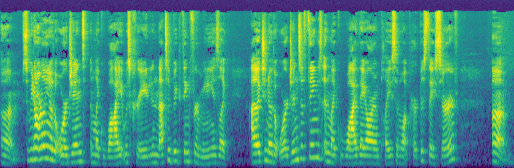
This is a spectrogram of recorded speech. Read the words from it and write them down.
Um, so we don't really know the origins and like why it was created, and that's a big thing for me. Is like I like to know the origins of things and like why they are in place and what purpose they serve. Um,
